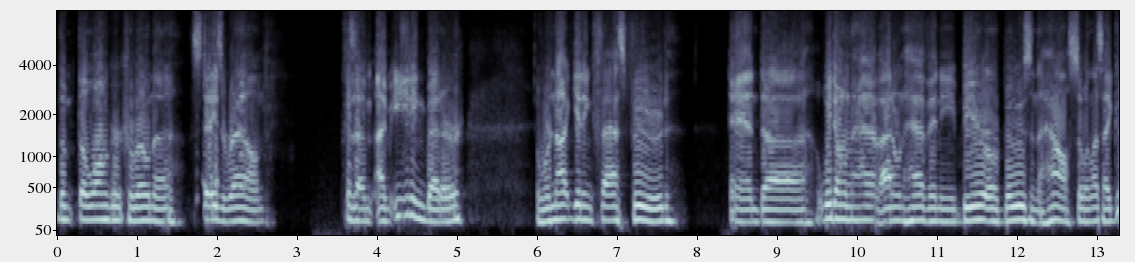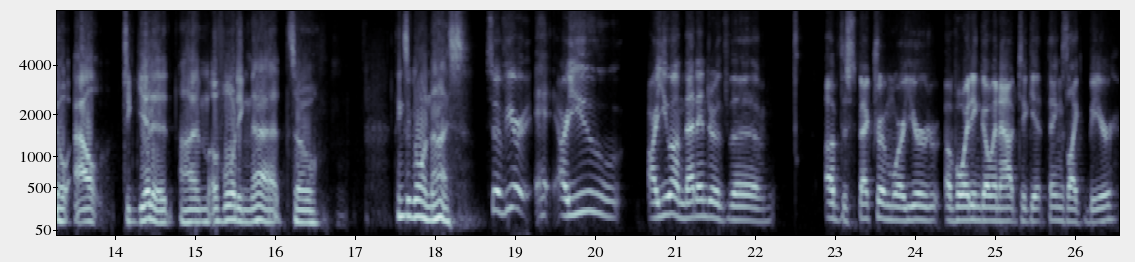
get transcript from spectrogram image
the the longer Corona stays around because I'm I'm eating better, and we're not getting fast food, and uh, we don't have I don't have any beer or booze in the house, so unless I go out to get it, I'm avoiding that. So things are going nice. So if you're are you are you on that end of the of the spectrum where you're avoiding going out to get things like beer?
